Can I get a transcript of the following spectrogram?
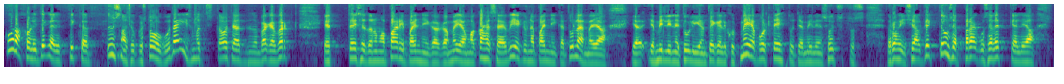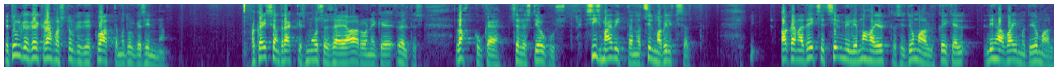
Korah oli tegelikult ikka üsna sihukest hoogu täis, mõtles, et oo tead, nüüd on vägev värk. et teised on oma paari panniga, aga meie oma kahesaja viiekümne panniga tuleme ja, ja, ja milline tuli on tegelikult meie poolt tehtud ja milline suitsutusrohi seal kõik tõuseb praegusel hetkel ja, ja tulge kõik rahvas, tulge kõik vaatama, tulge sinna. aga issand rääkis Moosese ja Aaroniga öeldes, lahkuge sellest jõugust, siis ma hävitan nad silmapilkselt aga nad heitsid silmili maha ja ütlesid, Jumal, kõige lihavaimude Jumal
